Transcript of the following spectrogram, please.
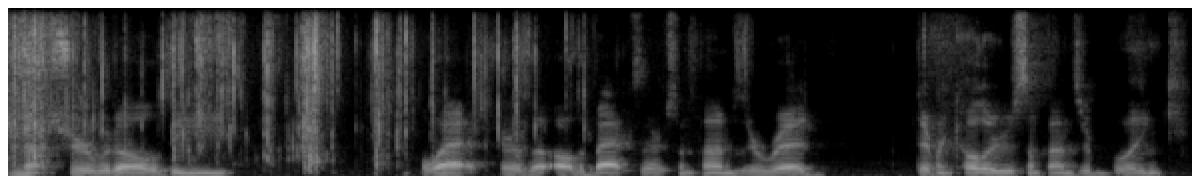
I'm not sure what all the black or the all the backs are. Sometimes they're red, different colors. Sometimes they're blank.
